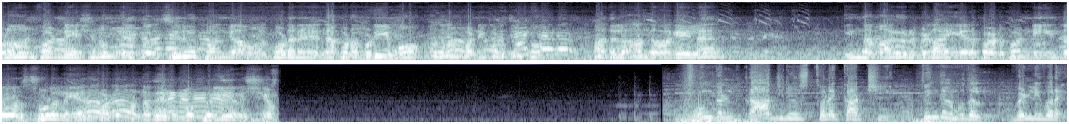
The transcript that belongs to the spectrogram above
உழவன் ஃபவுண்டேஷனும் இதுக்கு ஒரு சிறு பங்கு அவங்க கூட நின்னு என்ன பண்ண முடியுமோ அதை நான் பண்ணி கொடுத்துருக்கோம். அதுல அந்த வகையில இந்த மாதிரி ஒரு விழா ஏற்பாடு பண்ணி இந்த ஒரு சூழலை ஏற்பாடு பண்ணதே ரொம்ப பெரிய விஷயம். உங்கள் ராஜ் நியூஸ் தொலைக்காட்சியில் திங்கள் முதல் வெள்ளி வரை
